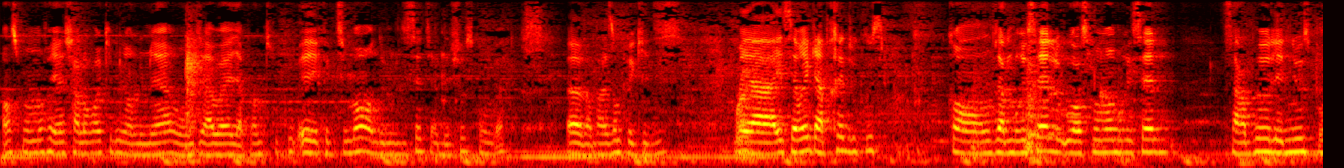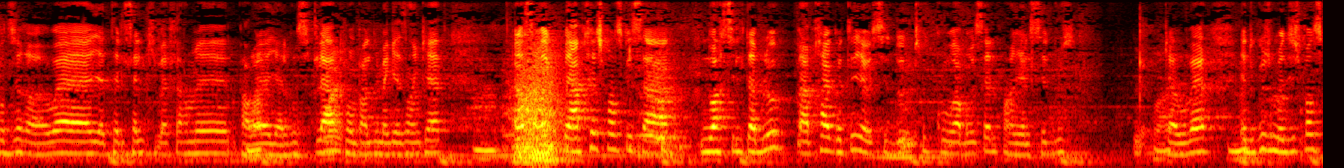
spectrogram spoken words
qu'en ce moment, il y a Charleroi qui est mis en lumière, où on dit, ah ouais, il y a plein de trucs cool. Et effectivement, en 2017, il y a des choses qu'on voit. Euh, par exemple, le K10. Mais, euh, et c'est vrai qu'après, du coup, quand on vient de Bruxelles, ou en ce moment, Bruxelles, c'est un peu les news pour dire, euh, ouais, il y a telle salle qui va fermer. Enfin, Ouais. il y a le recyclage, Ouais. puis on parle du magasin 4. Alors, c'est vrai que, mais après, je pense que ça noircit le tableau. Mais après, à côté, il y a aussi d'autres trucs qu'on voit à Bruxelles. Enfin, il y a le C12 qui a ouvert. Et du coup, je me dis, je pense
